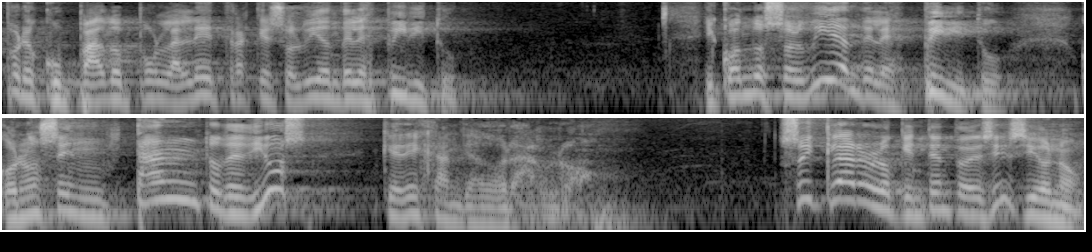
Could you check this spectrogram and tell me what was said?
preocupados por la letra que se olvidan del Espíritu. Y cuando se olvidan del Espíritu, conocen tanto de Dios que dejan de adorarlo. ¿Soy claro lo que intento decir, sí o no?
